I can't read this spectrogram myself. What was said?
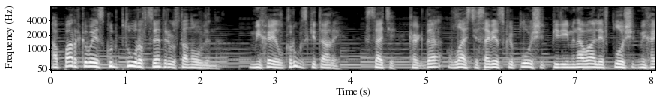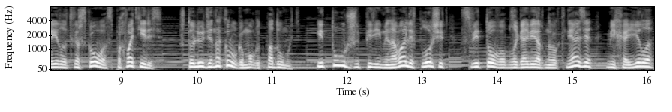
а парковая скульптура в центре установлена. Михаил Круг с гитарой. Кстати, когда власти Советскую площадь переименовали в площадь Михаила Тверского, спохватились, что люди на круга могут подумать. И тут же переименовали в площадь святого благоверного князя Михаила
